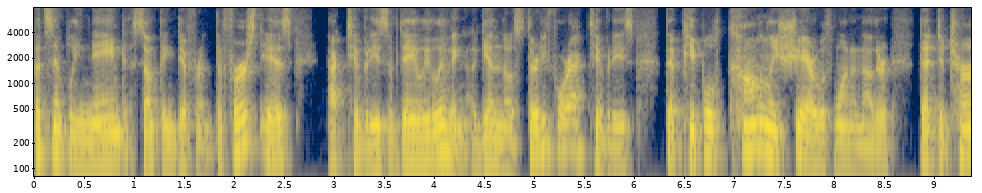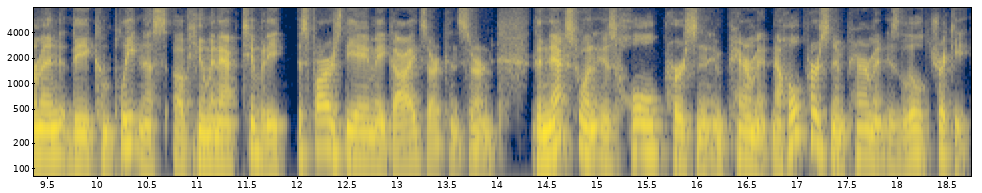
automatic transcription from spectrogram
but simply named something different. The first is activities of daily living. Again, those 34 activities that people commonly share with one another that determine the completeness of human activity as far as the AMA guides are concerned. The next one is whole person impairment. Now, whole person impairment is a little tricky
